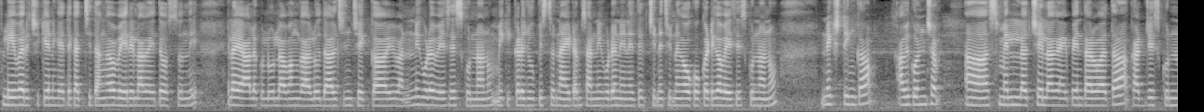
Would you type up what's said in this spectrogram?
ఫ్లేవర్ చికెన్కి అయితే ఖచ్చితంగా వేరేలాగా అయితే వస్తుంది. ఇలా యాలకులు లవంగాలు దాల్చిన చెక్క ఇవన్నీ కూడా వేసేసుకున్నాను. మీకు ఇక్కడ చూపిస్తున్న ఐటమ్స్ అన్నీ కూడా నేనైతే చిన్న చిన్నగా ఒక్కొక్కటిగా వేసేసుకున్నాను. నెక్స్ట్ ఇంకా అవి కొంచెం స్మెల్ వచ్చేలాగా అయిపోయిన తర్వాత కట్ చేసుకున్న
